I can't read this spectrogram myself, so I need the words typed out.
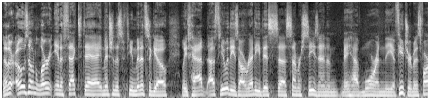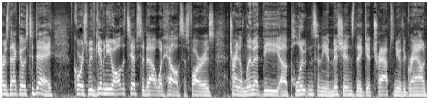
Another ozone alert in effect today. I mentioned this a few minutes ago. We've had a few of these already this uh, summer season and may have more in the future, but as far as that goes today, of course, we've given you all the tips about what helps as far as trying to limit the uh, pollutants and the emissions that get trapped near the ground,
